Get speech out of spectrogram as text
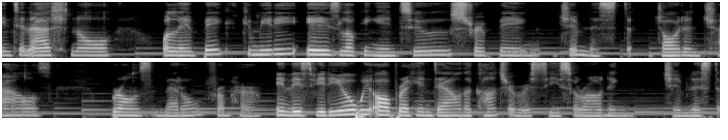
International Olympic Committee is looking into stripping gymnast Jordan Chiles' bronze medal from her. In this video, we are breaking down the controversy surrounding gymnast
